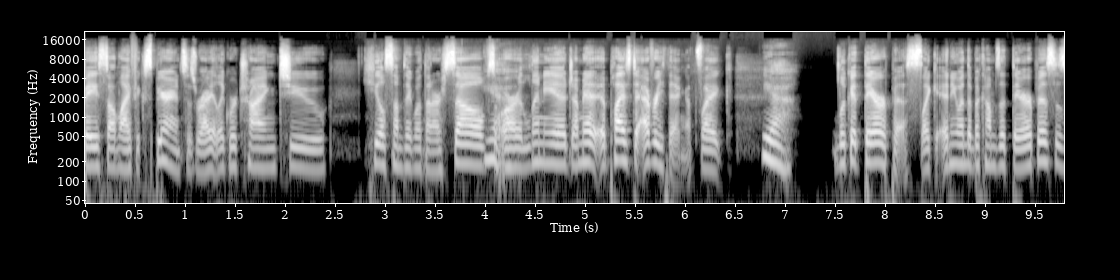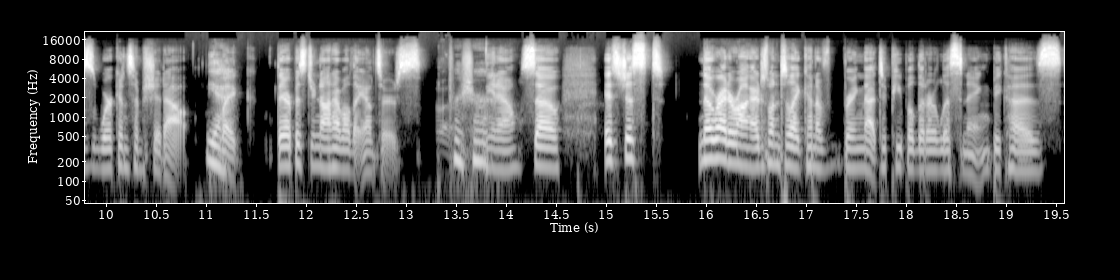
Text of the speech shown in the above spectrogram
based on life experiences, right? Like we're trying to heal something within ourselves Yeah. or our lineage. I mean, it applies to everything. It's like Yeah. look at therapists. Like anyone that becomes a therapist is working some shit out. Yeah. Like therapists do not have all the answers, for sure. you know? So it's just no right or wrong. I just wanted to like kind of bring that to people that are listening because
